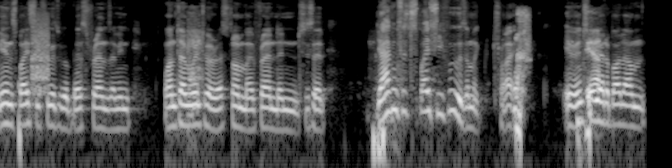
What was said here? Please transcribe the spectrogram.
me and Spicy Foods were best friends. I mean, one time we went to a restaurant, my friend, and she said, "You're having such spicy foods." I'm like, "Try it." Eventually, Yeah. we had about um,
